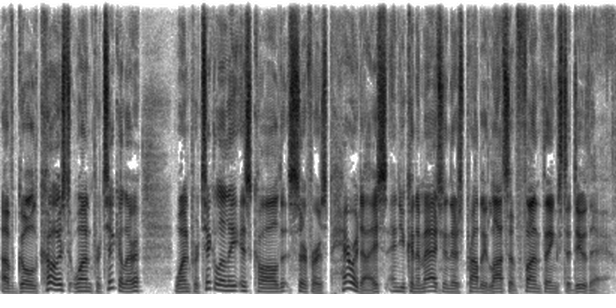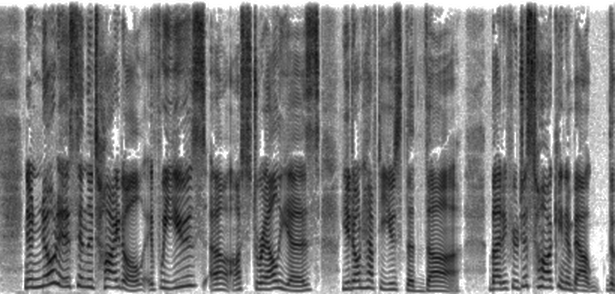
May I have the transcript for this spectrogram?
of Gold Coast, one particular. One particularly is called Surfer's Paradise, and you can imagine there's probably lots of fun things to do there. Now, notice in the title, if we use uh, Australia's, you don't have to use the the. But if you're just talking about the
